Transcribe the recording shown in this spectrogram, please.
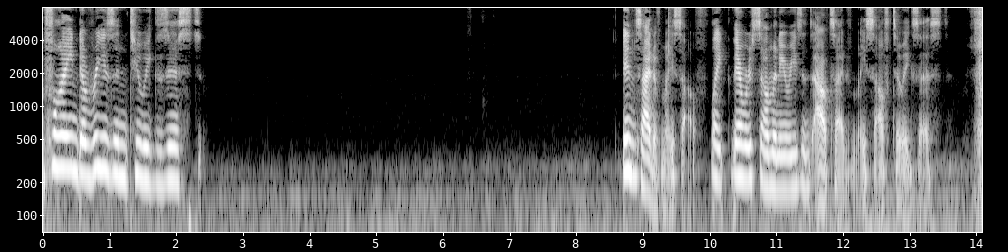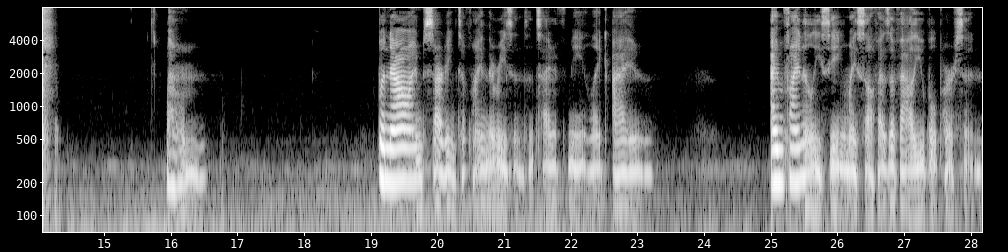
find a reason to exist inside of myself. Like there were so many reasons outside of myself to exist. Um but now I'm starting to find the reasons inside of me. Like I'm I'm finally seeing myself as a valuable person.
